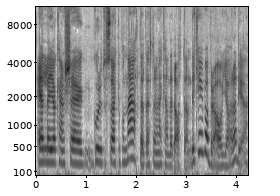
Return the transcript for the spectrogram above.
Eller jag kanske går ut och söker på nätet efter den här kandidaten. Det kan ju vara bra att göra det.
